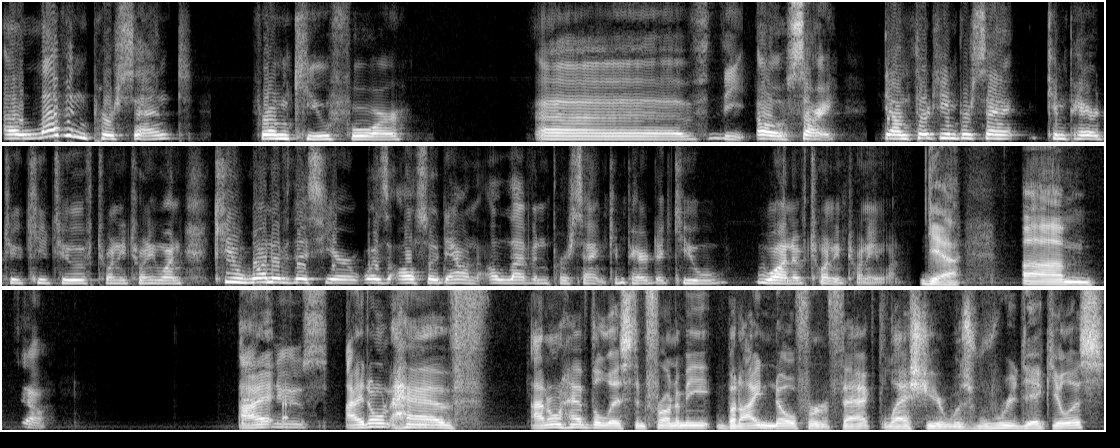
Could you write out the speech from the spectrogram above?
11% from Q4 of the oh sorry down 13% compared to Q2 of 2021 Q1 of this year was also down 11% compared to Q1 of 2021 Yeah. Um, so I news I don't have I don't have the list in front of me, but I know for a fact last year was ridiculous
